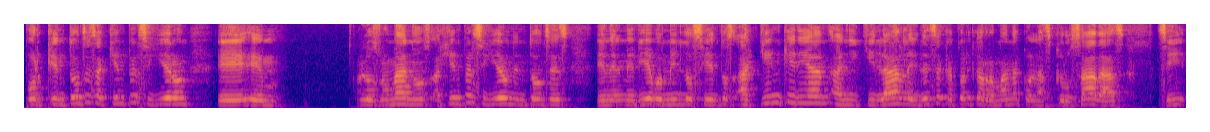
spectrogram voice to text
Porque entonces a quién persiguieron eh, em, los romanos, a quién persiguieron entonces en el medievo en 1200, a quién querían aniquilar la iglesia católica romana con las cruzadas, ¿sí?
